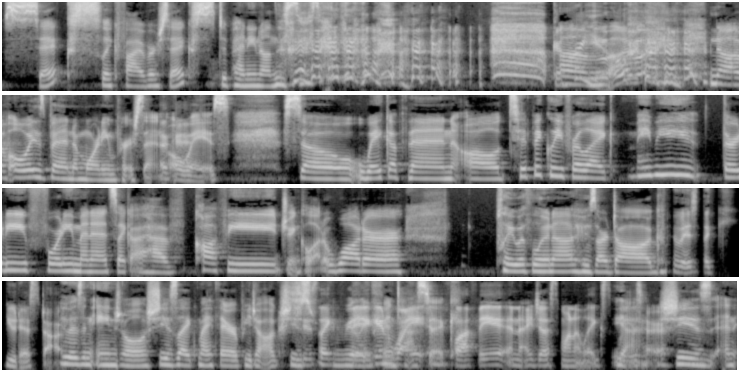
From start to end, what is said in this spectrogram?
six, like five or six, depending on the season. Good for um, you. I've, no, I've always been a morning person, okay. always. So wake up then. I'll typically for like maybe 30, 40 minutes, like I have coffee, drink a lot of water, play with Luna, who's our dog. Who is the cutest dog. Who is an angel. She's like my therapy dog. She's, she's like really big and fantastic. white and fluffy, and I just want to like squeeze yeah, her. She's an,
